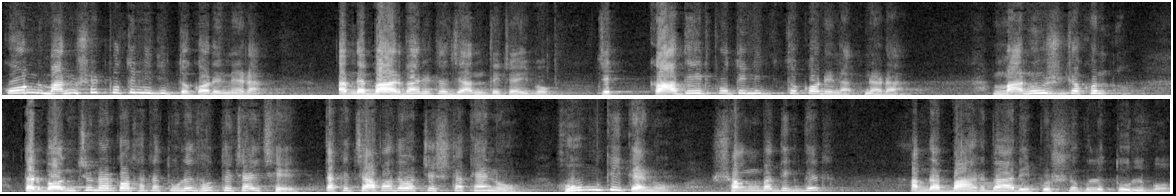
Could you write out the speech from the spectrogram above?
কোন মানুষের প্রতিনিধিত্ব করেন এরা? আমরা বারবার এটা জানতে চাইব যে কাদের প্রতিনিধিত্ব করেন আপনারা? মানুষ যখন তার বঞ্চনার কথাটা তুলে ধরতে চাইছে, তাকে চাপা দেওয়ার চেষ্টা কেন? হুমকি কেন? সাংবাদিকদের? আমরা বারবার এই প্রশ্নগুলো তুলব।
